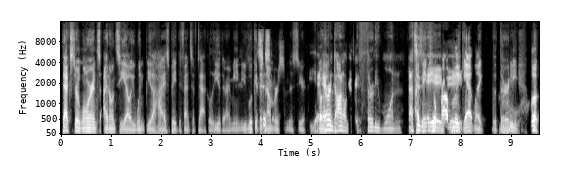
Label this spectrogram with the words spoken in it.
Dexter Lawrence, I don't see how he wouldn't be the highest paid defensive tackle either. I mean, you look at it's the just, numbers from this year. Yeah, Aaron Donald gets like 31. That's his I think he'll probably get like the 30. Ooh. Look,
